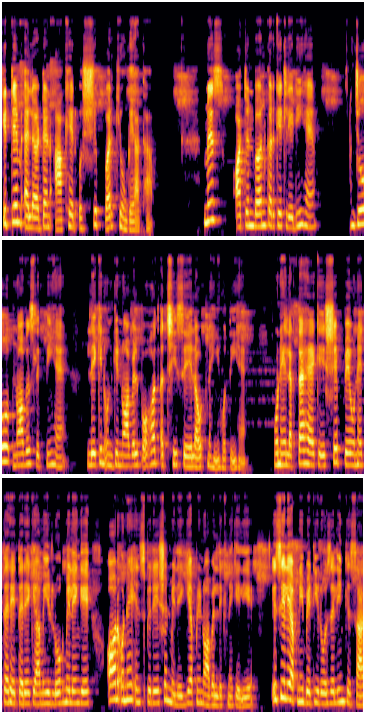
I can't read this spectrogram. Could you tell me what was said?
कि टिम एलर्टन आखिर उस शिप पर क्यों गया था। मिस ऑटनबर्न करके एक लेडी हैं, जो नॉवेल्स लिखती हैं लेकिन उनकी नावल बहुत अच्छी सेल आउट नहीं होती हैं। उन्हें लगता है कि इस शिप पे उन्हें तरह तरह के अमीर लोग मिलेंगे और उन्हें इंस्पिरेशन मिलेगी अपनी नावल लिखने के लिए। इसीलिए अपनी बेटी रोजलिन के साथ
